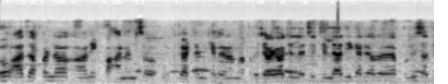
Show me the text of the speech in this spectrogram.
हो, आज आपण अनेक वाहनांचं उद्घाटन केलं मात्र जळगाव जिल्ह्याचे जिल्हाधिकारी पोलीस अधिकारी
